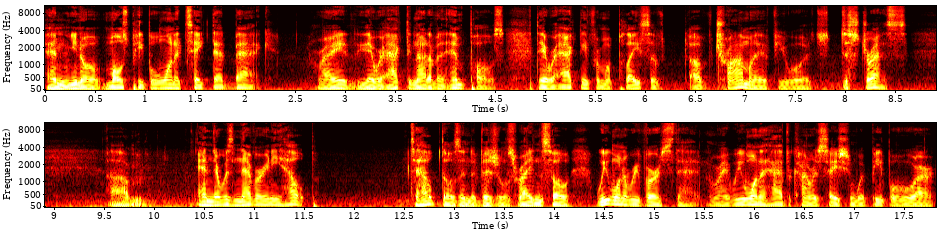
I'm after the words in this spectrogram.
and, you know, most people want to take that back, right? They were acting out of an impulse. They were acting from a place of, of trauma, if you would, distress. Um, and there was never any help to help those individuals, right? And so we want to reverse that, right? We want to have a conversation with people who are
